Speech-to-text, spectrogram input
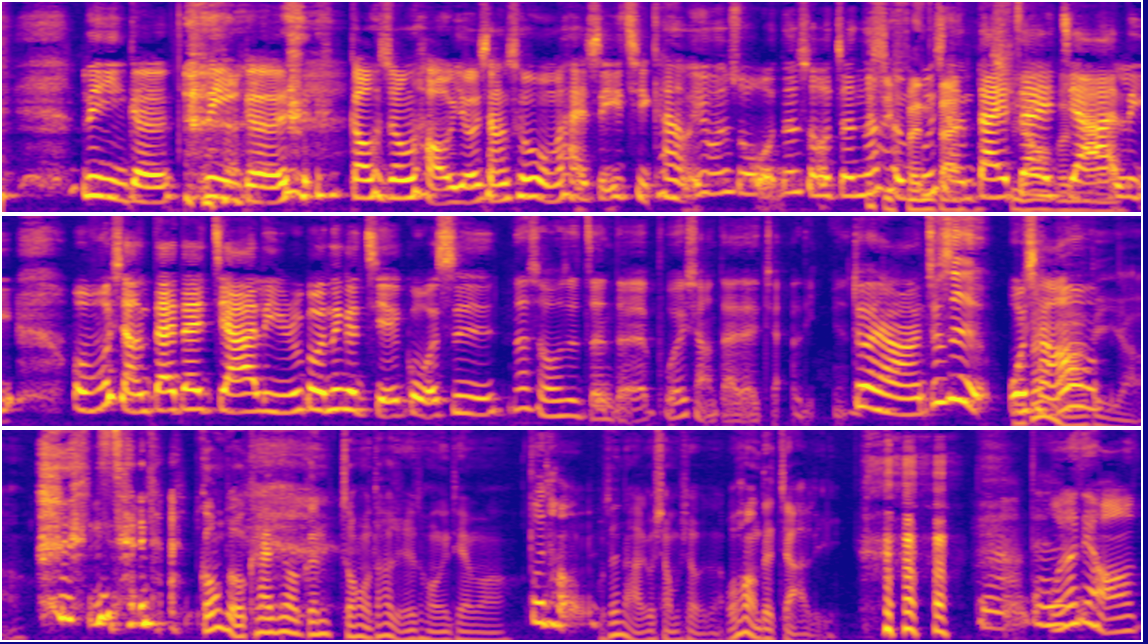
另一个 另一个高中好友，想说我们还是一起看，因为说我那时候真的很不想待在家里，我不想待在家里。如果那个结果是那时候是真的不会想待在家里面，对啊，就是我想要。你在哪里？公投开票跟总统大选是同一天吗？不同。我在哪里？我想不起来。我好像在家里。对啊，但是我那天好像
